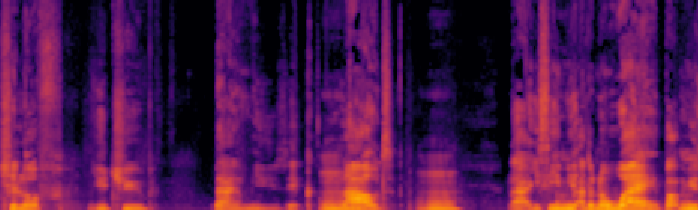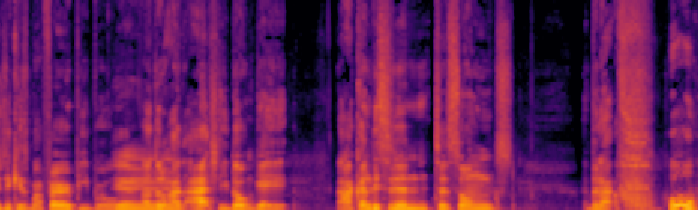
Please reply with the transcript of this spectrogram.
chill off, YouTube, bang music, Mm. loud. Like you see me, I don't know why, but music is my therapy, bro. Yeah, yeah, I don't, yeah. I actually don't get it. Like, I can listen to songs and be like, whew,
